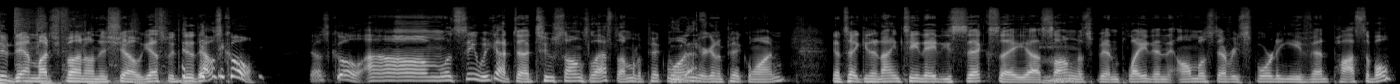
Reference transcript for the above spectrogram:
too damn much fun on this show. Yes, we do. That was cool. That was cool. Um, let's see. We got uh, two songs left. I'm going to pick one. left. You're going to pick one. Going to take you to 1986, a uh, song that's been played in almost every sporting event possible.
